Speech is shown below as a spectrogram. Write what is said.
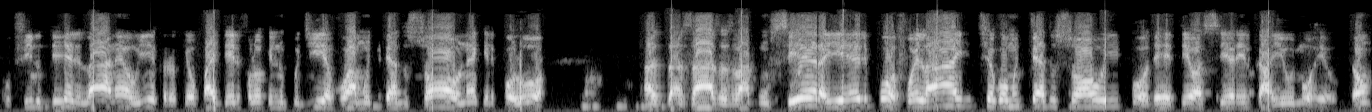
o filho dele lá, né, o Ícaro, que o pai dele falou que ele não podia voar muito perto do sol, né? Que ele colou as das asas lá com cera e ele, pô, foi lá e chegou muito perto do sol e, pô, derreteu a cera, ele caiu e morreu. Então,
